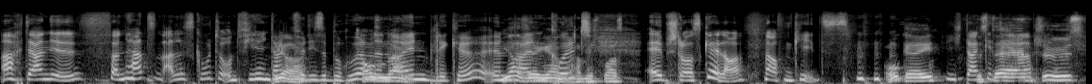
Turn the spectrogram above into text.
Ach, Daniel, von Herzen alles Gute und vielen Dank ja. für diese berührenden Einblicke in ja, deinen Kult Elbschloss Keller auf dem Kiez. Okay. Ich danke dir. Tschüss.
